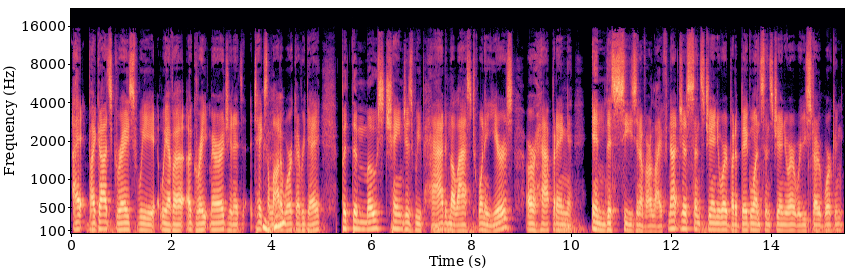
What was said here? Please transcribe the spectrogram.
I, by God's grace, we we have a, a great marriage, and it, it takes mm-hmm. a lot of mm-hmm. work every day. But the most changes we've had in the last 20 years are happening in this season of our life, not just since January, but a big one since January where you started working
